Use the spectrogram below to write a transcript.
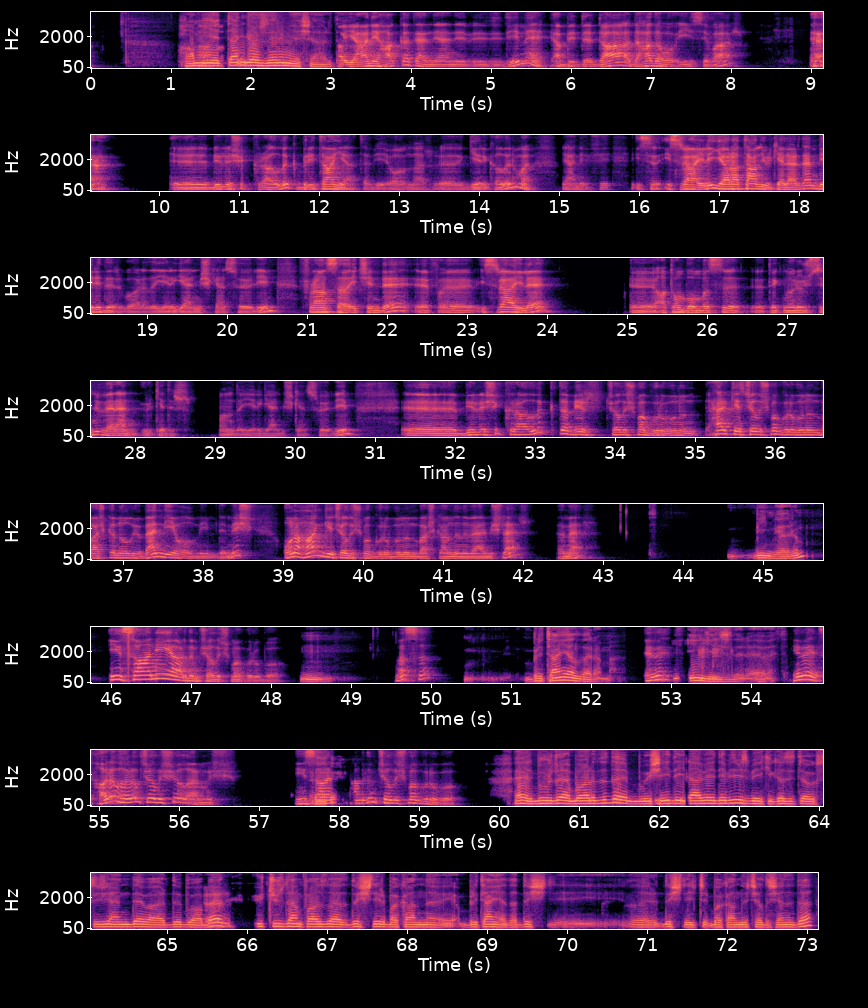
Hamiyetten gözlerim yaşardı. Yani hakikaten yani e, değil mi? Ya bir de daha daha da o iyisi var. Ee, Birleşik Krallık, Britanya tabii onlar e, geri kalır mı? Yani İsrail'i yaratan ülkelerden biridir bu arada yeri gelmişken söyleyeyim. Fransa içinde e, e, İsrail'e atom bombası e, teknolojisini veren ülkedir. Onu da yeri gelmişken söyleyeyim. E, Birleşik Krallık da bir çalışma grubunun, herkes çalışma grubunun başkanı oluyor. Ben niye olmayayım demiş. Ona hangi çalışma grubunun başkanlığını vermişler? Ömer? Bilmiyorum. İnsani Yardım Çalışma Grubu. Hmm. Nasıl? Britanyalılara mı? Evet, İngilizlere evet. evet. Harıl harıl çalışıyorlarmış. İnsani Yardım Çalışma Grubu. Evet burada bu arada da bu şeyi de ilave edebiliriz. Belki gazete Oksijen'de vardı bu haber. Evet. 300'den fazla Dışişleri Bakanlığı Britanya'da Dış Dışişleri Bakanlığı çalışanı da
